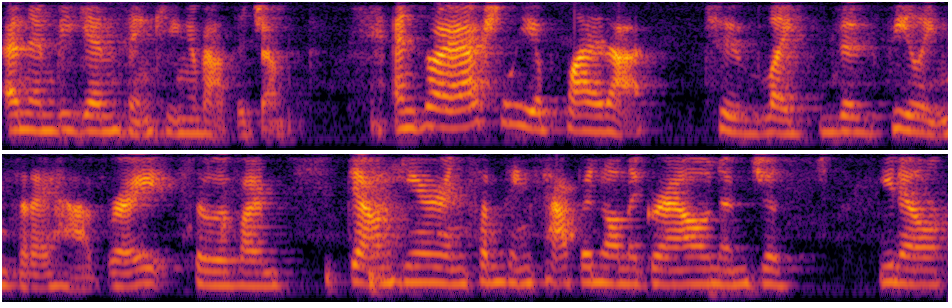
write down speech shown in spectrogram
and then begin thinking about the jump. And so I actually apply that to like the feelings that I have, right? So if I'm down here and something's happened on the ground, I'm just, you know,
